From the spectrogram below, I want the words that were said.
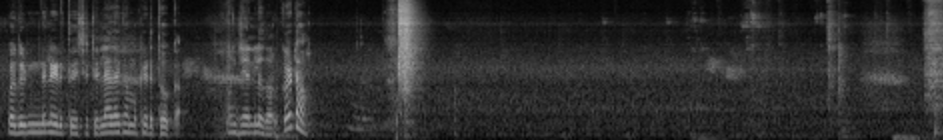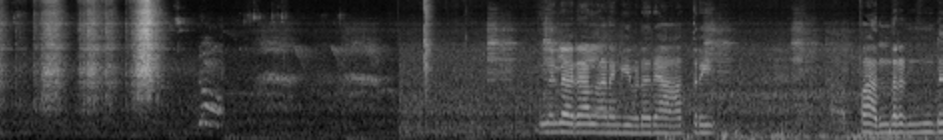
അപ്പോൾ അത് ഇന്നലെ എടുത്ത് വെച്ചിട്ടില്ല. അതൊക്കെ നമുക്ക് എടുത്ത് വെക്കാം. ജനൽ തുറക്കാം കേട്ടോ. ഇന്നലെ ഒരാളാണെങ്കിൽ ഇവിടെ രാത്രി പന്ത്രണ്ട്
